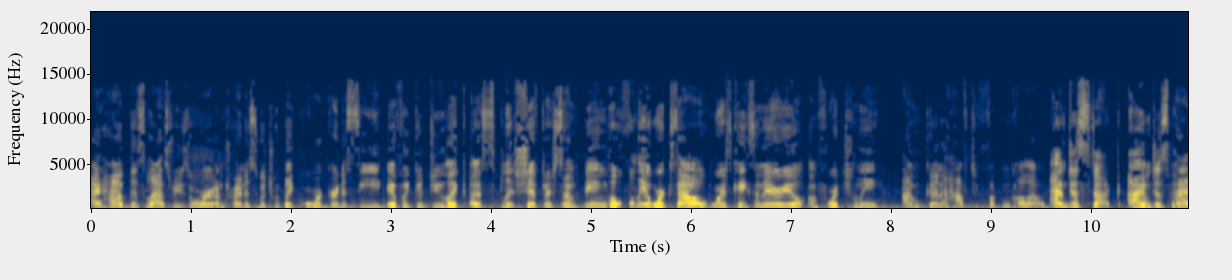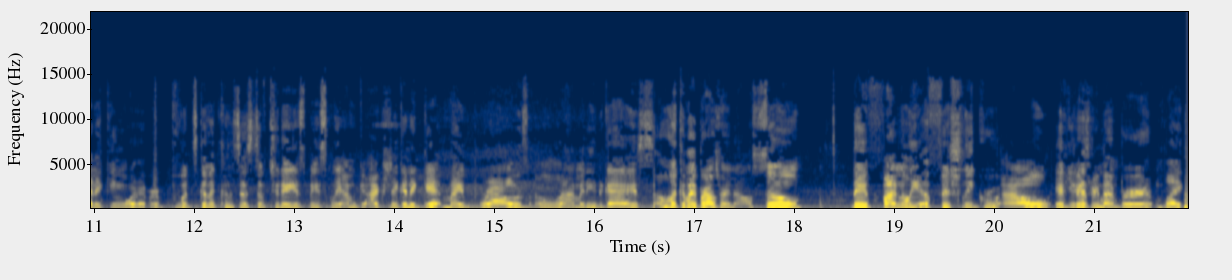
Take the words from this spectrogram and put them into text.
I have this last resort. I'm trying to switch with my coworker to see if we could do like a split shift or something. Hopefully it works out. Worst case scenario, unfortunately, I'm gonna have to fucking call out. I'm just stuck. I'm just panicking, whatever. What's gonna consist of today is basically I'm actually gonna get my brows laminated, guys. Look at my brows right now. So they finally officially grew out. If you guys remember, like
